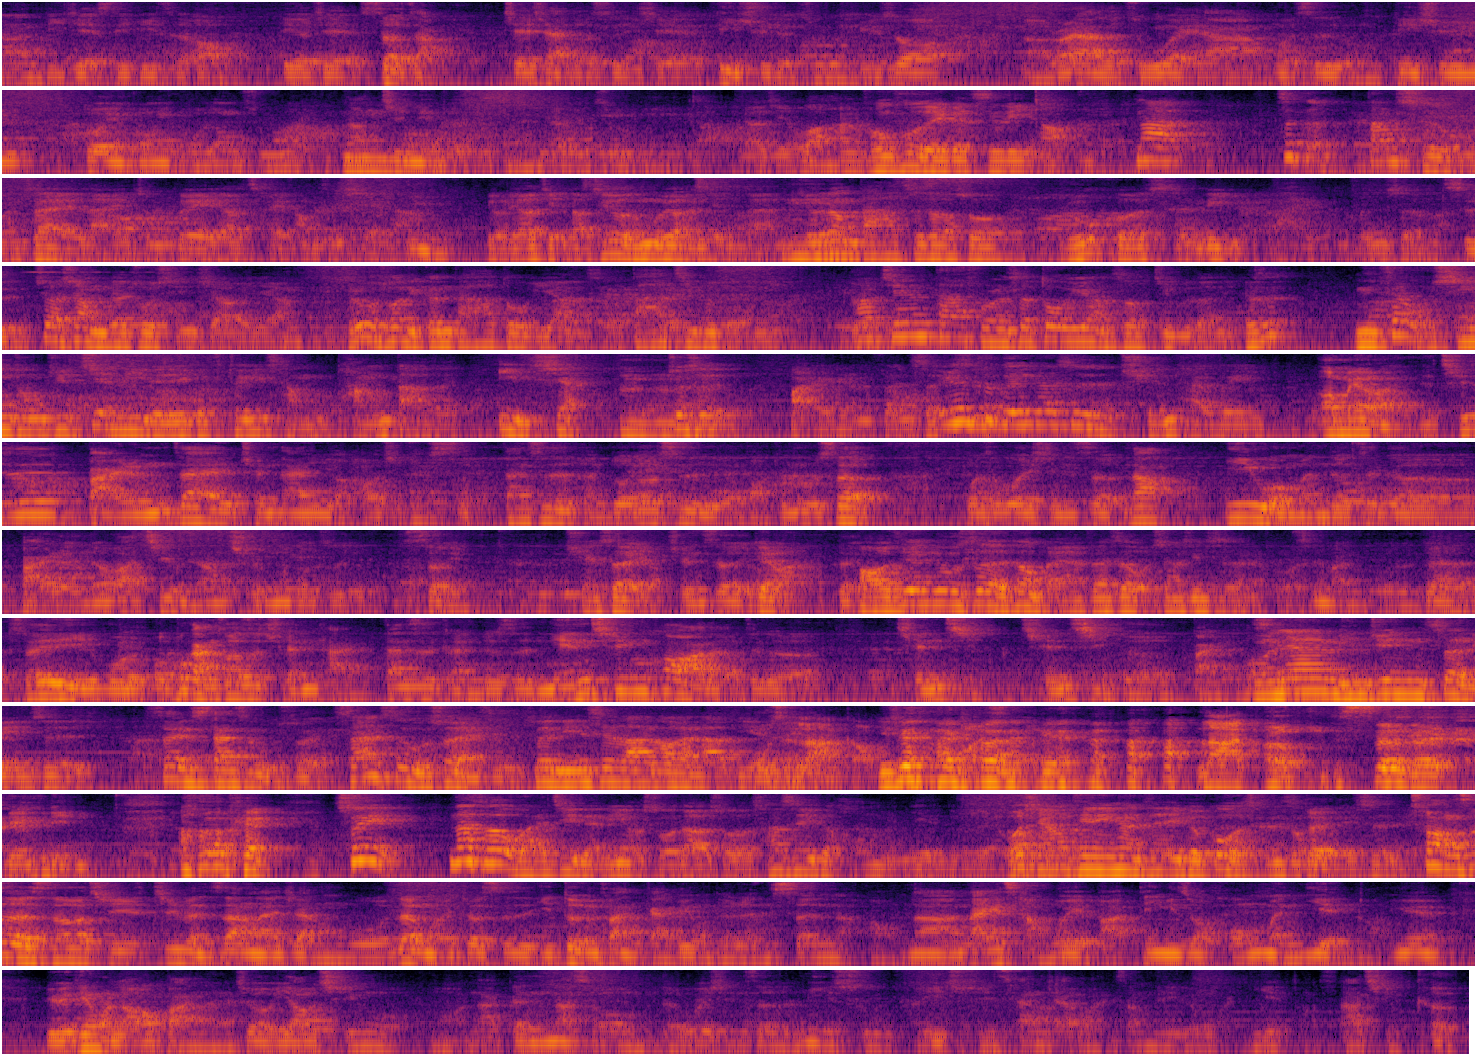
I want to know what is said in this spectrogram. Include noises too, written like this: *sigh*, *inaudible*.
当然第一届 CP 之后，第二届社长，接下来都是一些地区的主委，比如说呃 RIA 的主委啊，或者是我们地区多元公益活动主委。那今年就是我们特别助理。了解哇，很丰富的一个资历哈。那这个当时我们在来准备要采访之前啊，嗯、有了解到，其实我的目标很简单，嗯、就让大家知道说如何成立百人分社嘛。是，就好像我们在做行销一样，如果说你跟大家都一样的时候，大家记不得你；那今天大家福人社都一样的时候，记不得你。可是你在我心中去建立了一个非常庞大的印象，嗯，就是百人分社，因为这个应该是全台唯一。哦，没有啊，其实百人在全台有好几个社，但是很多都是保尊路社。或者是卫星社，那依我们的这个百人的话，基本上全部都是社友，全社友，全社友，对吧？对，保健入社的这种百人分社，我相信是很多，是蛮多的，对。对，所以我我不敢说是全台，但是可能就是年轻化的这个前几前几个百人。我们现在平均社龄是社龄三十五岁，三十五岁，所以您是拉高还是拉低？我是拉高，你是拉高，*laughs* 拉高社的年龄。*laughs* OK。所以那时候我还记得你有说到说它是一个鸿门宴，对不对？我想要听听看这一个过程怎么回事。创设的时候，其实基本上来讲，我认为就是一顿饭改变我的人生了。哈，那那一场我也把它定义做鸿门宴。哈，因为有一天我老板呢就邀请我，哦，那跟那时候我们的卫星社的秘书一起去参加晚上的一个晚宴，是他请客。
